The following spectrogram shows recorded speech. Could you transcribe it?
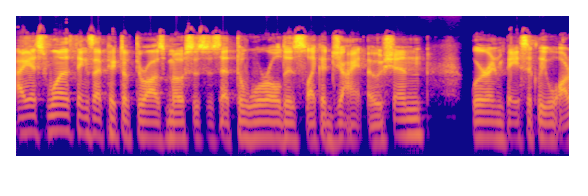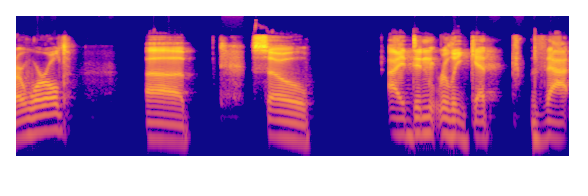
I guess one of the things I picked up through osmosis is that the world is like a giant ocean. We're in basically water world. Uh, so I didn't really get that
